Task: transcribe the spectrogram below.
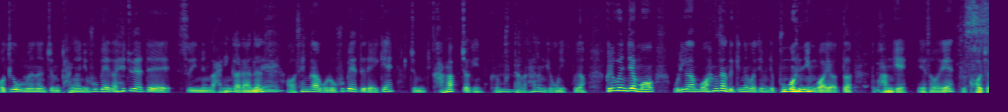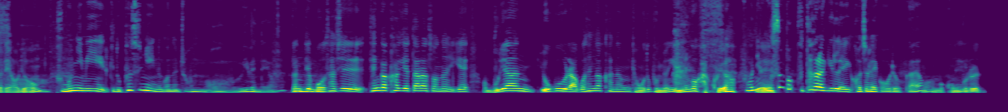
어떻게 보면은 좀 당연히 후배가 해줘야 될 수 있는 거 아닌가라는 네. 어, 생각으로 후배들에게 좀 강압적인 그런 음. 부탁을 하는 경우 있고요. 그리고 이제 뭐 우리가 뭐 항상 느끼는 거지만 이제 부모님과의 어떤 또 관계에서의 그 거절의 어려움. 어, 부모님이 이렇게 높은 순위에 있는 거는 좀 어, 의외인데요. 그러니까 음. 이제 뭐 사실 생각하기에 따라서는 이게 무리한 요구라고 생각하는 경우도 분명히 있는 것 같고요. 부모님 네. 무슨 부탁을 하길래 거절하기가 어려울까요? 뭐 공부를 네.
